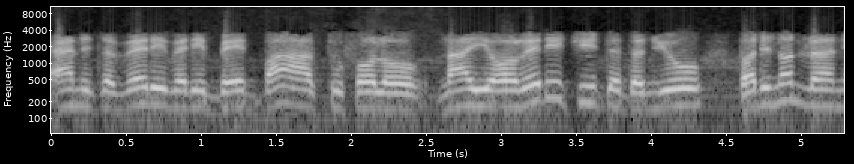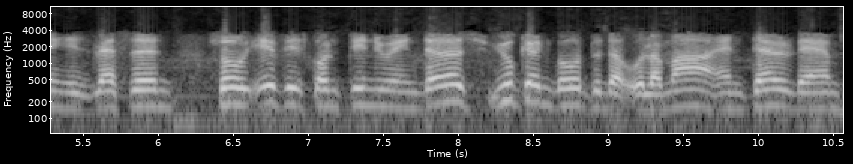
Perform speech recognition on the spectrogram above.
and it's a very, very bad path to follow. Now he already cheated on you, but he's not learning his lesson. So if he's continuing this, you can go to the ulama and tell them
